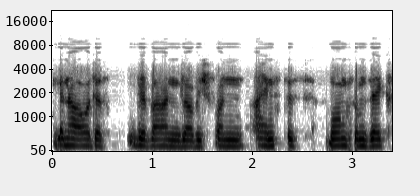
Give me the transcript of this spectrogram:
genau, das, wir waren, glaube ich, von eins bis morgens um sechs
